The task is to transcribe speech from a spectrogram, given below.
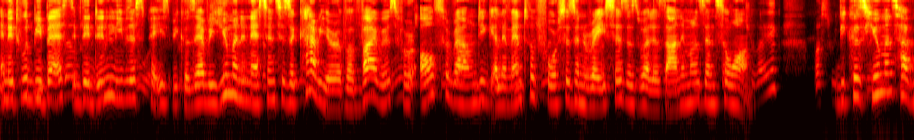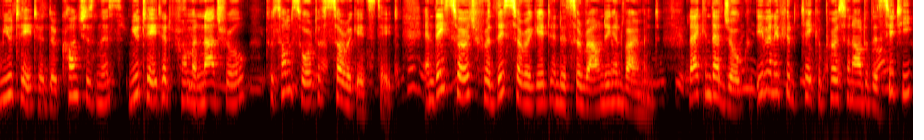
And it would be best if they didn't leave the space because every human in essence is a carrier of a virus for all surrounding elemental forces and races as well as animals and so on because humans have mutated their consciousness, mutated from a natural to some sort of surrogate state, and they search for this surrogate in the surrounding environment. Like in that joke, even if you take a person out of the city,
